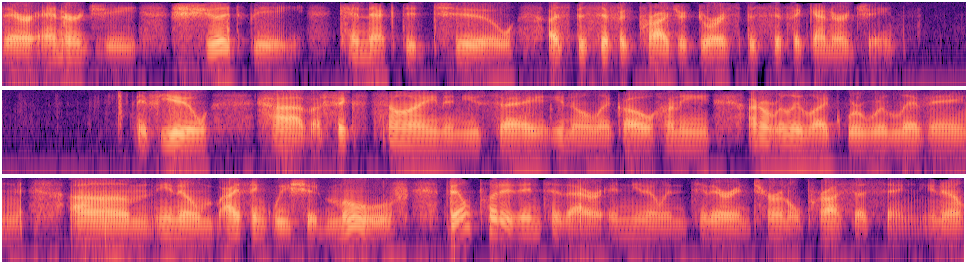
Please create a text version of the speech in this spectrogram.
their energy should be connected to a specific project or a specific energy. If you have a fixed sign and you say, you know, like, oh, honey, I don't really like where we're living. Um, you know, I think we should move. They'll put it into their, in, you know, into their internal processing, you know,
